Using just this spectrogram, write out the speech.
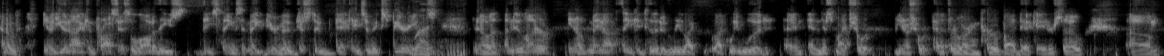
kind of, you know, you and I can process a lot of these these things that make deer move just through decades of experience. Right. You know, a, a, new hunter, you know, may not think intuitively like like we would, and and this might short, you know, shortcut their learning curve by a decade or so. Um,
